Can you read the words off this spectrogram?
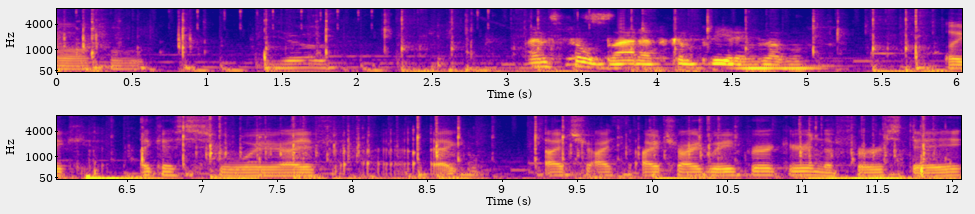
awful. Yeah. I'm so bad at completing levels. Like, like I swear, I've, I, I, try, I tried Wavebreaker in the first day.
